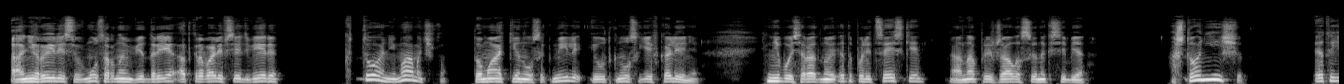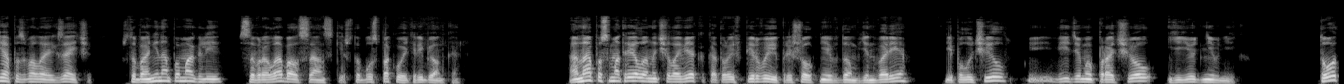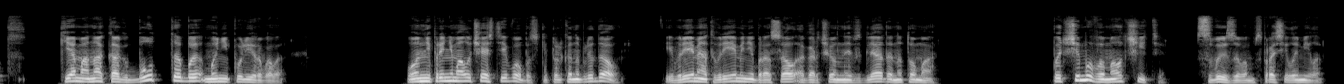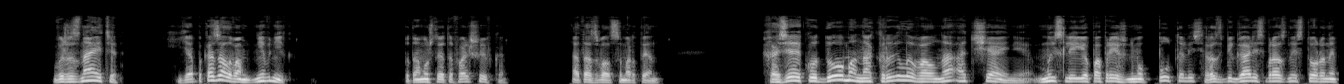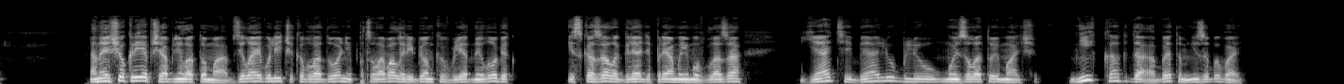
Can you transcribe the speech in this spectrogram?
Они рылись в мусорном ведре, открывали все двери. «Кто они, мамочка?» Тома кинулся к Миле и уткнулся ей в колени. «Не бойся, родной, это полицейские». Она прижала сына к себе. «А что они ищут?» «Это я позвала их, зайчик, чтобы они нам помогли», — соврала Болсански, чтобы успокоить ребенка. Она посмотрела на человека, который впервые пришел к ней в дом в январе и получил, и, видимо, прочел ее дневник. Тот, кем она как будто бы манипулировала. Он не принимал участия в обыске, только наблюдал и время от времени бросал огорченные взгляды на Тома. «Почему вы молчите?» — с вызовом спросила Мила. «Вы же знаете, я показал вам дневник». «Потому что это фальшивка», — отозвался Мартен. Хозяйку дома накрыла волна отчаяния. Мысли ее по-прежнему путались, разбегались в разные стороны. Она еще крепче обняла Тома, взяла его личико в ладони, поцеловала ребенка в бледный лобик и сказала, глядя прямо ему в глаза, «Я тебя люблю, мой золотой мальчик. Никогда об этом не забывай».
